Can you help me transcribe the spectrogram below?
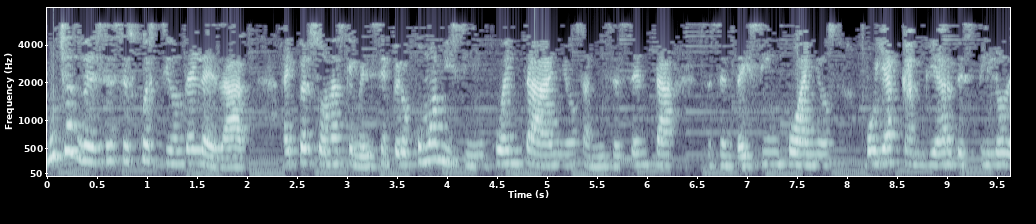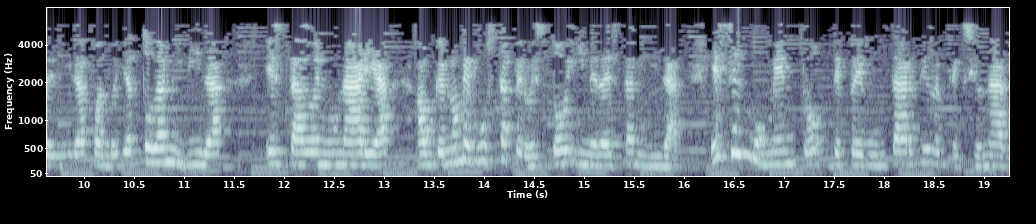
Muchas veces es cuestión de la edad. Hay personas que me dicen, pero ¿cómo a mis 50 años, a mis 60, 65 años voy a cambiar de estilo de vida cuando ya toda mi vida he estado en un área, aunque no me gusta, pero estoy y me da estabilidad? Es el momento de preguntarte y reflexionar.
